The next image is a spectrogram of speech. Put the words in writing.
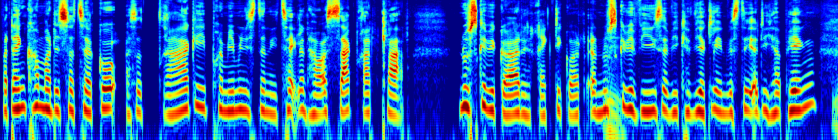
Hvordan kommer det så til at gå? Altså Draghi, premierministeren i Italien, har også sagt ret klart, nu skal vi gøre det rigtig godt, og nu mm. skal vi vise, at vi kan virkelig investere de her penge. Mm.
